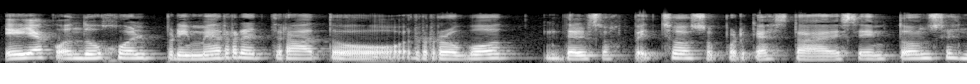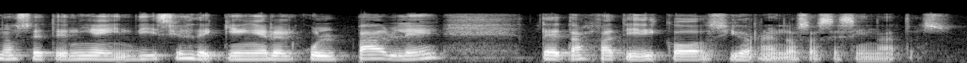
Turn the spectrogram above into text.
Ella condujo el primer retrato robot del sospechoso, porque hasta ese entonces no se tenía indicios de quién era el culpable de tan fatídicos y horrendos asesinatos.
